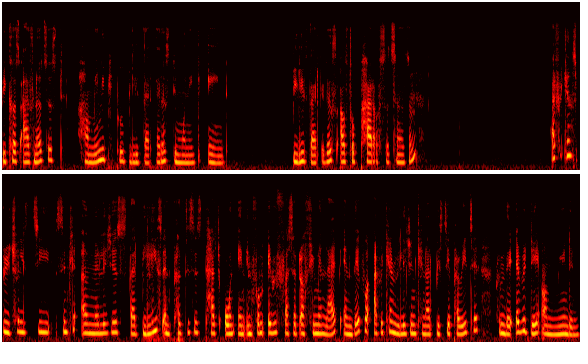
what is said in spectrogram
because I've noticed how many people believe that it is demonic and believe that it is also part of Satanism African spirituality simply acknowledges that beliefs and practices touch on and inform every facet of human life, and therefore, African religion cannot be separated from the everyday or mundane.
